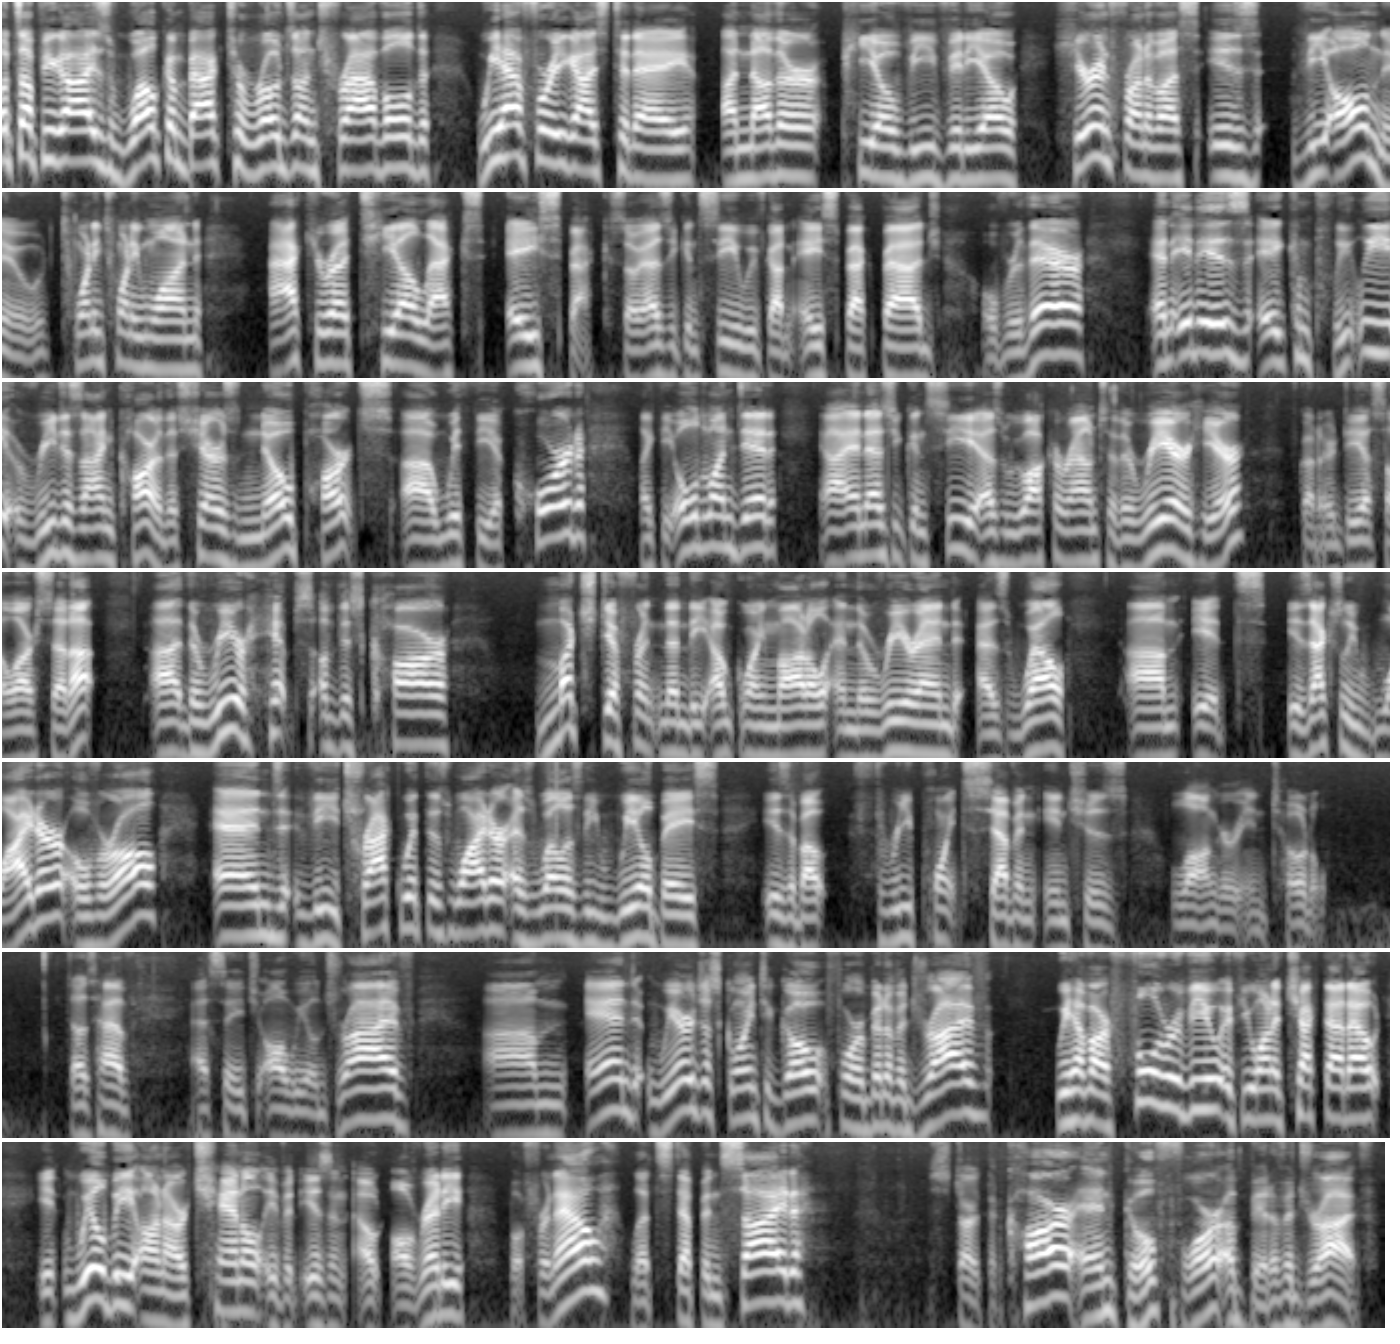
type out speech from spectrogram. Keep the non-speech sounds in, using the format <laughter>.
What's up, you guys? Welcome back to Roads Untraveled. We have for you guys today another POV video. Here in front of us is the all-new 2021 Acura TLX A-Spec. So as you can see, we've got an A-Spec badge over there, and it is a completely redesigned car. This shares no parts uh, with the Accord like the old one did. Uh, and as you can see, as we walk around to the rear here, we've got our DSLR set up. Uh, the rear hips of this car, much different than the outgoing model and the rear end as well. Um, it is actually wider overall and the track width is wider as well as the wheelbase is about 3.7 inches longer in total. It does have SH all-wheel drive um, and we're just going to go for a bit of a drive. We have our full review if you want to check that out. It will be on our channel if it isn't out already. But for now, let's step inside, start the car, and go for a bit of a drive.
